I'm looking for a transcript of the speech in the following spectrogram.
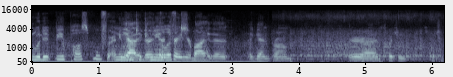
Would it be possible for anyone Yeah, to they're, give me a lift? Yeah, they're lift? trading your body then again from. They're uh, switching switching.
